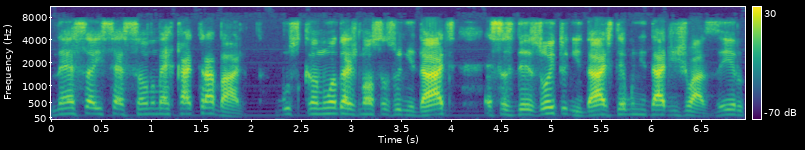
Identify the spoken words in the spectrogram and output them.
nessa inserção no mercado de trabalho. Buscando uma das nossas unidades, essas 18 unidades, temos unidade de Juazeiro,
